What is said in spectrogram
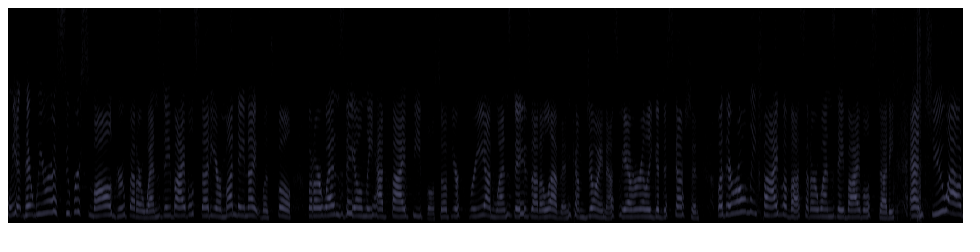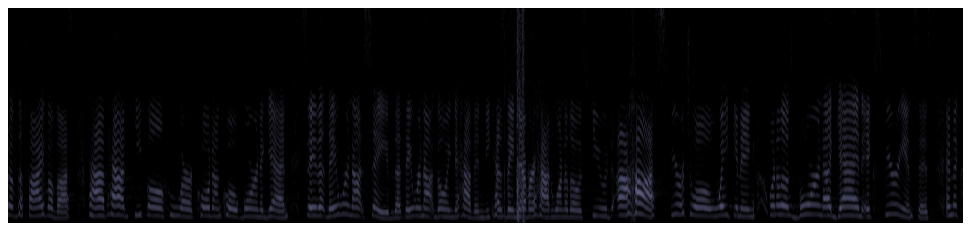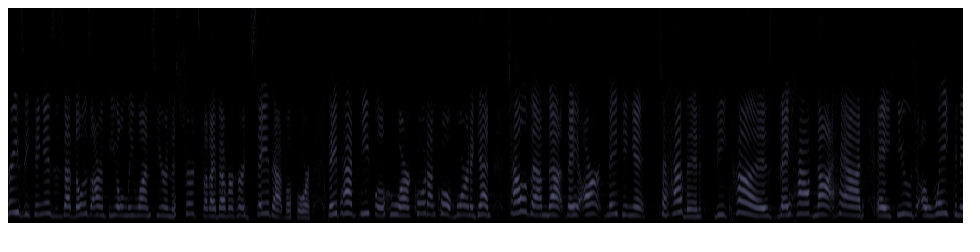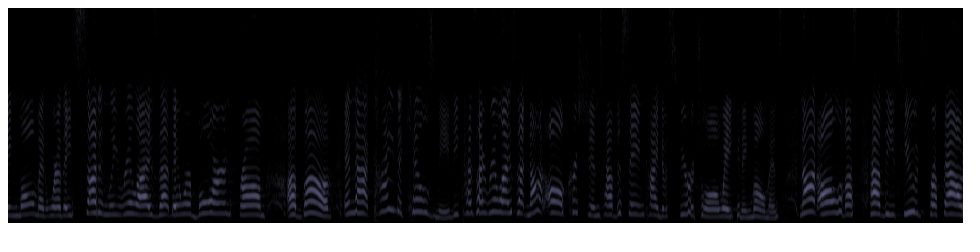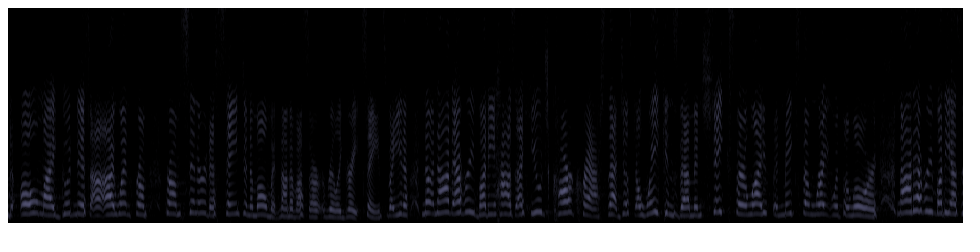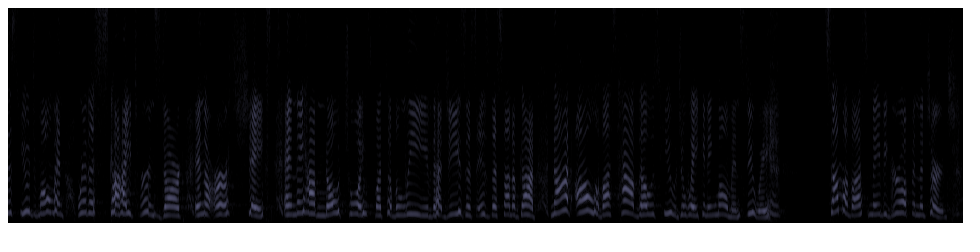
we, there, we were a super small group at our Wednesday Bible study. Our Monday night was full, but our Wednesday only had five people. So if you're free on Wednesdays at 11, come join us. We have a really good discussion. But there were only five of us at our Wednesday Bible study, and two out of the five of us have had people who are quote unquote born again say that they were not saved, that they were not going to heaven because they never had one of those huge aha spiritual awakening, one of those born again experiences. And the crazy thing is, is that those those aren't the only ones here in this church that I've ever heard say that before. They've had people who are quote unquote born again tell them that they aren't making it to heaven because they have not had a huge awakening moment where they suddenly realize that they were born from above. And that kind of kills me because I realize that not all Christians have the same kind of spiritual awakening moments. Not all of us have these huge, profound, oh my goodness, I, I went from, from sinner to saint in a moment. None of us are really great saints, but you know, no, not everybody has a huge car crash that just awakens them and shakes their life and makes them right with the Lord. Not everybody has this huge moment where the sky turns dark and the earth shakes and they have no choice but to believe that Jesus is the Son of God. Not all of us have those huge awakening moments, do we? Some of us maybe grew up in the church.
